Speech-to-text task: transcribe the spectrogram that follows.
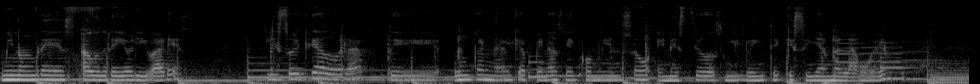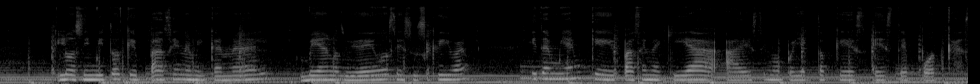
Mi nombre es Audrey Olivares y soy creadora de un canal que apenas de comienzo en este 2020 que se llama La Web. Los invito a que pasen a mi canal, vean los videos, se suscriban y también que pasen aquí a este nuevo proyecto que es este podcast.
